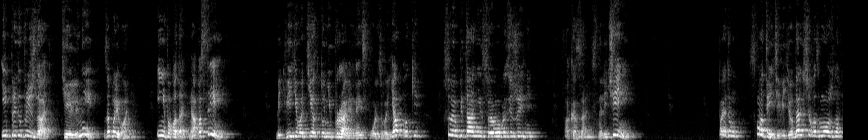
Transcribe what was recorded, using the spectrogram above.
И предупреждать те или иные заболевания. И не попадать на обострение. Ведь, видимо, те, кто неправильно использовал яблоки в своем питании, в своем образе жизни, оказались на лечении. Поэтому смотрите видео дальше. Возможно,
